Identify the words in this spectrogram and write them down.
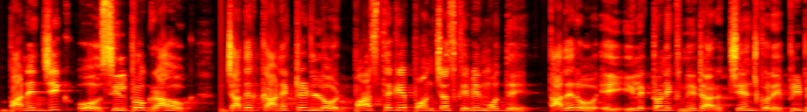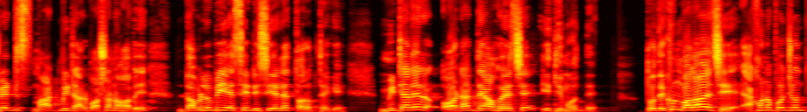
বাণিজ্যিক ও শিল্প গ্রাহক যাদের কানেক্টেড লোড পাঁচ থেকে পঞ্চাশ কেবির মধ্যে, তাদেরও এই ইলেকট্রনিক মিটার চেঞ্জ করে প্রিপেড স্মার্ট মিটার বসানো হবে ডব্লিউবিএসসিডিসিএল এর তরফ থেকে। মিটারের অর্ডার দেওয়া হয়েছে ইতিমধ্যে। তো দেখুন বলা হয়েছে এখনও পর্যন্ত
